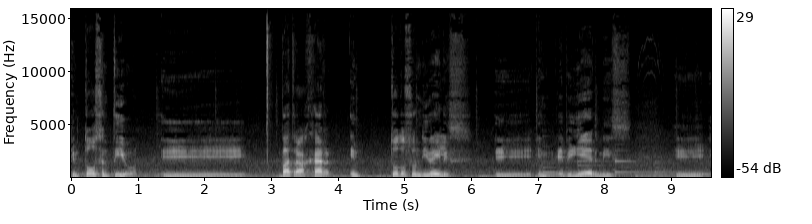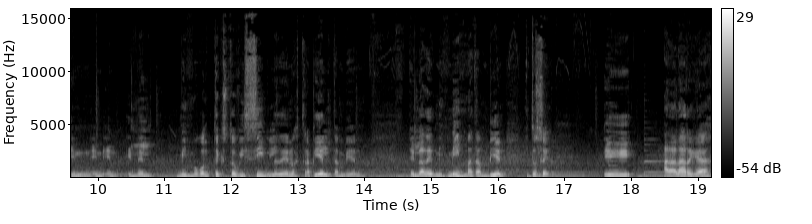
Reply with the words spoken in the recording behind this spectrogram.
en todo sentido. va a trabajar en todos sus niveles, en epidermis, eh, en, el mismo contexto visible de nuestra piel también, en la dermis misma también. Entonces, a la larga,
